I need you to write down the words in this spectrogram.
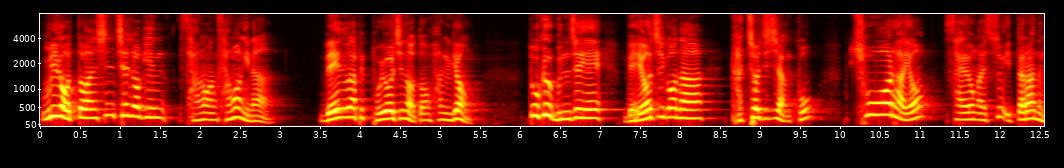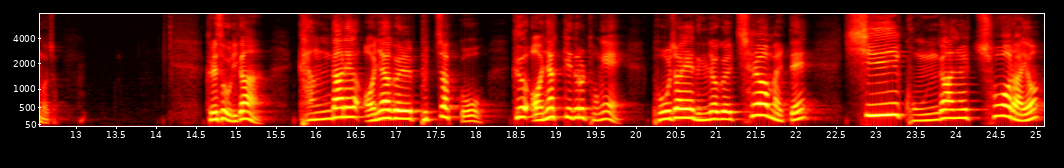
우리가 어떠한 신체적인 상황, 상황이나 내 눈앞에 보여지는 어떤 환경 또 그 문제에 매여지거나 갇혀지지 않고 초월하여 사용할 수 있다라는 거죠. 그래서 우리가 강간의 언약을 붙잡고 그 언약 기도를 통해 보좌의 능력을 체험할 때 시 공간을 초월하여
